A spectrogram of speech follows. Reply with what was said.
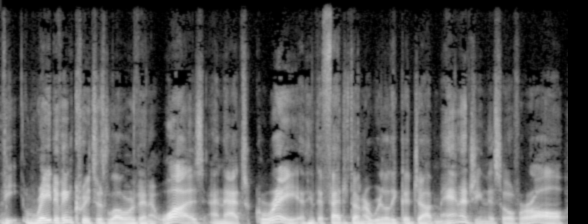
the rate of increase is lower than it was, and that's great. I think the Fed's done a really good job managing this overall.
